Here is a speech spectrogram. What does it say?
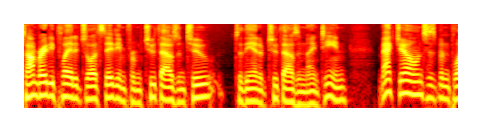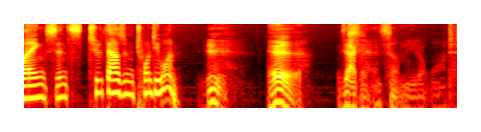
Tom Brady played at Gillette Stadium from 2002 to the end of 2019. Mac Jones has been playing since 2021. Yeah. Exactly. That's something you don't want.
